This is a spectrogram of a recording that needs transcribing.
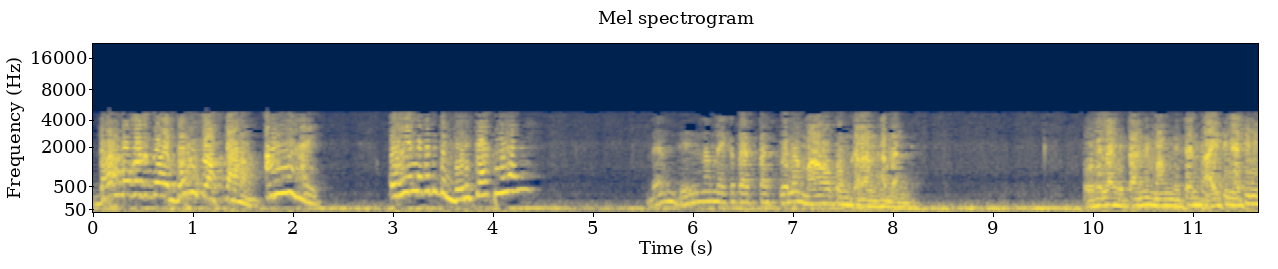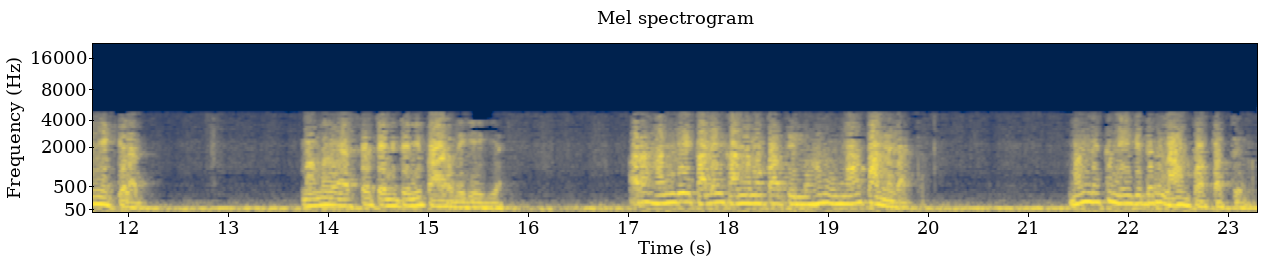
දැන් මොකටද ඔය බොරු ප්‍රස්තානම්? අන්න හරි. ඔහෙ මොකටද බොරු ප්‍රශ්න අහන්නේ? දැන් දෙන්නම එක පැත්තක් වෙලා මාව කොම් කරන්න හදන්නේ. ඔහෙලා හිතන්නේ මම මෙතෙන් අයිති නැති මිනිහෙක් කියලාද? මම ඇස්සේ තෙමි තෙමි පාර දිගේ ගියා. අර හන්දියේ කඩෙන් කන්න මොකක්ද ඉල්ලුවාම උන්ව පන්න ගත්තා. මම දැක්ක මේ ගෙදර ලාම්පුවක්පත් වෙනවා.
